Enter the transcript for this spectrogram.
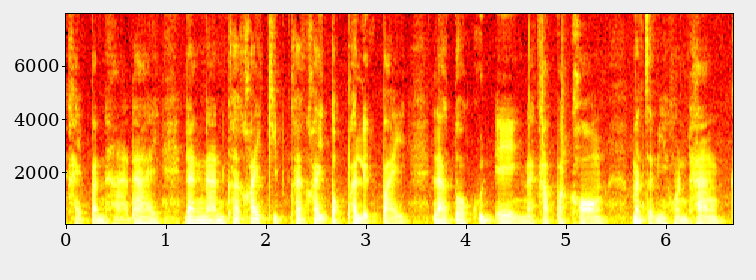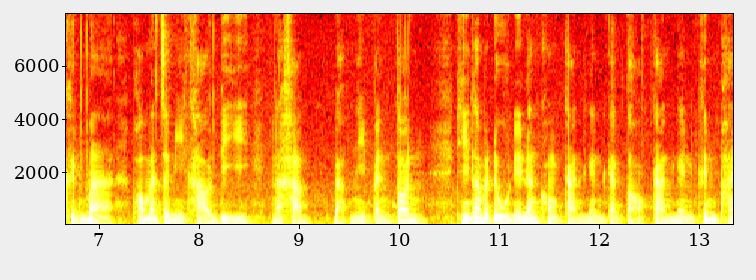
ไขปัญหาได้ ดังนั้นค่อยๆคิดค่อย ๆ ตกผลึกไป แล้วตัวคุณเองนะครับประคองมันจะมีหนทางขึ้นมา เพราะมันจะมีข่าวดีนะครับ แบบนี้เป็นต้น ที่เรามาดูในเรื่องของการเงินกันต่อการเงินขึ้นไพ่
